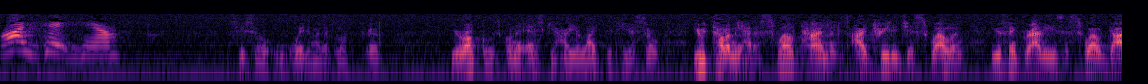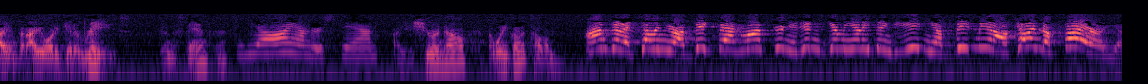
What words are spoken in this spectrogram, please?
I hate him. Cecil, wait a minute. Look, uh, your uncle is going to ask you how you liked it here, so you tell him you had a swell time and I treated you swell and you think Riley is a swell guy and that I ought to get a raise. You understand, huh? Yeah, I understand. Are you sure now? Now, what are you going to tell him? I'm going to tell him you're a big fat monster and you didn't give me anything to eat and you beat me and I'll tell him to fire you.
